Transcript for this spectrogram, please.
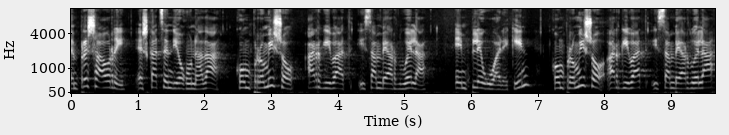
Enpresa horri eskatzen dioguna da konpromiso argi bat izan behar duela enpleguarekin, konpromiso argi bat izan behar duela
